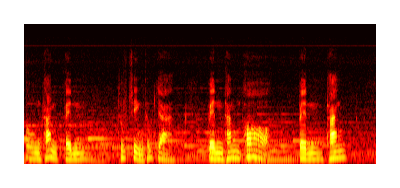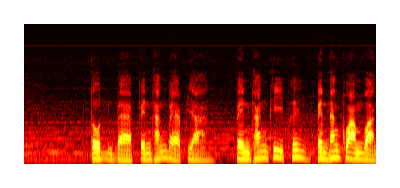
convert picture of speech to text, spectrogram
พระองค์ท่านเป็นทุกสิ่งทุกอย่าง เป็นทั้งพ่อเป็นทั้งต้นแบบเป็นทั้งแบบอย่าง เป็นทั้งที่พึ่ง เป็นทั้งความหวัง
